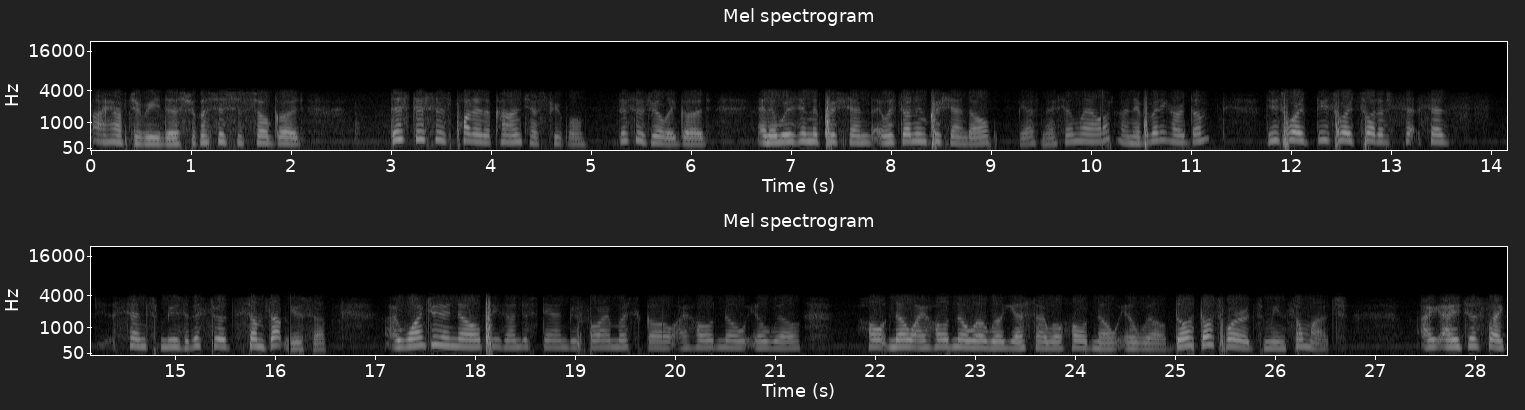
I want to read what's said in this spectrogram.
I have to read this because this is so good. This this is part of the contest, people. This is really good, and it was in the crescendo. It was done in crescendo. Yes, nice and loud, and everybody heard them. These words these words sort of says sense Musa. This sort of sums up Musa. I want you to know, please understand, before I must go, I hold no ill will. Hold no, I hold no ill will. Yes, I will hold no ill will. Those those words mean so much. I I just like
